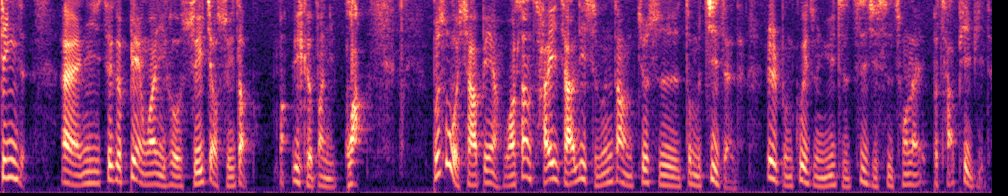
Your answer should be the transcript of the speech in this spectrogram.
盯着。哎，你这个变完以后，随叫随到，帮立刻帮你刮。不是我瞎编啊，网上查一查历史文档就是这么记载的。日本贵族女子自己是从来不擦屁屁的。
